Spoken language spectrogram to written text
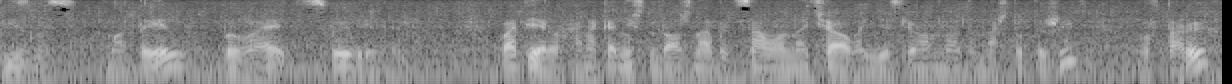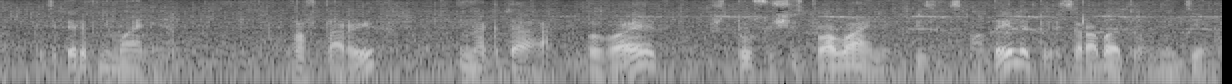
бизнес-модель бывает своевременна. Во-первых, она, конечно, должна быть с самого начала, если вам надо на что-то жить. Во-вторых, и теперь внимание, во-вторых, иногда бывает, что существование бизнес-модели, то есть зарабатывание денег,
